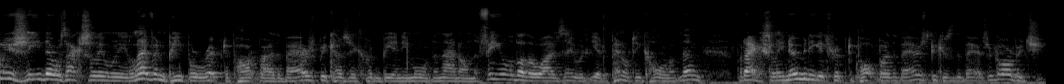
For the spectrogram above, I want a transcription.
you see, there was actually only 11 people ripped apart by the Bears because there couldn't be any more than that on the field, otherwise, they would get a penalty call on them. But actually, nobody gets ripped apart by the Bears because the Bears are garbage.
